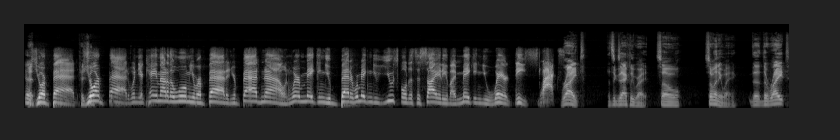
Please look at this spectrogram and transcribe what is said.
Because you're bad. 'Cause You're, you're- bad. When you came out of the womb, you were bad, and you're bad now. And we're making you better. We're making you useful to society by making you wear these slacks. Right. That's exactly right. So so anyway, the the right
